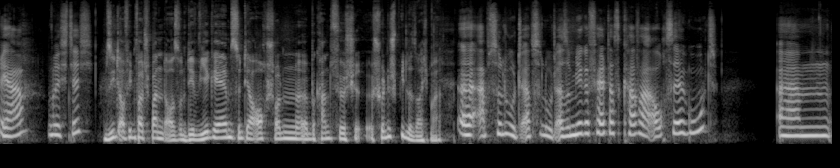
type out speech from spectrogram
Ja. Richtig. Sieht auf jeden Fall spannend aus. Und Devir Games sind ja auch schon äh, bekannt für sch schöne Spiele, sag ich mal. Äh, absolut, absolut. Also mir gefällt das Cover auch sehr gut. Ähm,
